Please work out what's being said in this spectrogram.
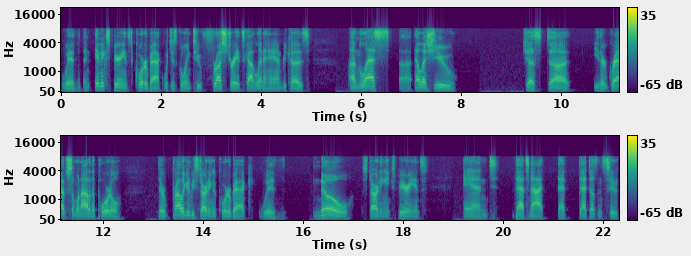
with an inexperienced quarterback, which is going to frustrate Scott Linehan because unless uh, LSU just uh, either grabs someone out of the portal, they're probably going to be starting a quarterback with no starting experience, and that's not that that doesn't suit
